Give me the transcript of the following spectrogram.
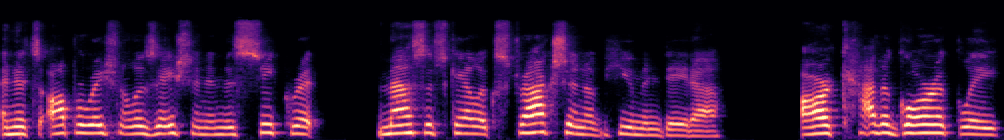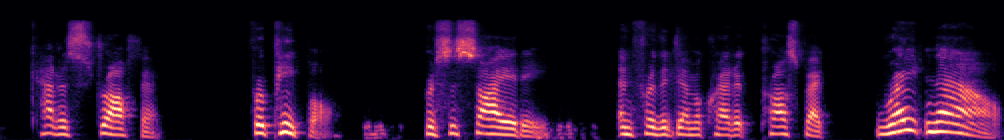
and its operationalization in the secret massive scale extraction of human data are categorically catastrophic for people, for society, and for the democratic prospect. Right now,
